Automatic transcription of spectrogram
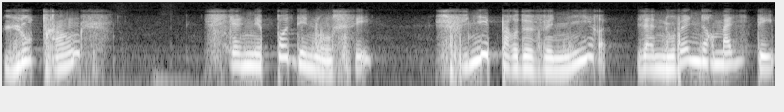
l'outrance, si elle n'est pas dénoncée, finit par devenir la nouvelle normalité.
